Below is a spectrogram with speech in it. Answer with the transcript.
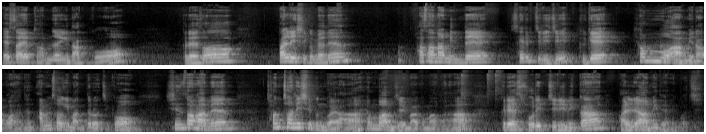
SiO2 함량이 낮고 그래서 빨리 식으면은 화산암인데 세립질이지. 그게 현무암이라고 하는 암석이 만들어지고 신성암은 천천히 식은 거야. 현무암질 마그마가. 그래서 조립질이니까 반려암이 되는 거지.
